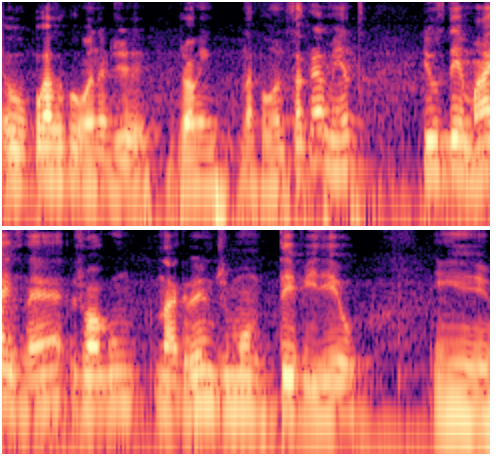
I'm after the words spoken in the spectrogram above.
o Praça Colônia de, joga na Colônia do Sacramento e os demais né, jogam na Grande Montevideo. E,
